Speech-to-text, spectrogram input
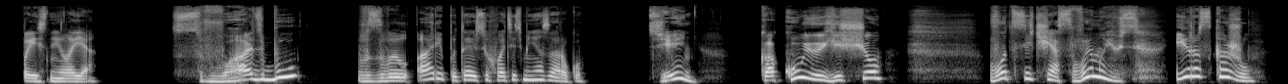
— пояснила я. «Свадьбу?» — взвыл Ари, пытаясь ухватить меня за руку. «Тень? Какую еще?» «Вот сейчас вымоюсь и расскажу», —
